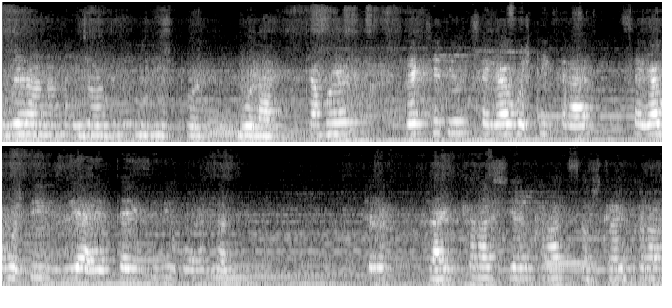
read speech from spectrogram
उभे राहणार नाही जेव्हा तुम्ही इंग्लिश बोल बोलाल. त्यामुळे लक्ष येऊन सगळ्या गोष्टी करा. सगळ्या गोष्टी इझी आहेत. त्या इझिली होऊन जातील. तर लाईक करा शेअर करा सबस्क्राईब करा.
